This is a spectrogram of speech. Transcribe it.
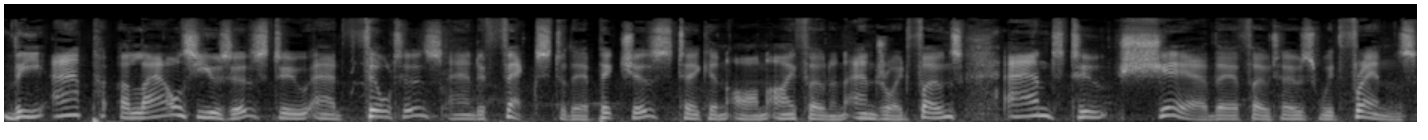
The app allows users to add filters and effects to their pictures taken on iPhone and Android phones and to share their photos with friends.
